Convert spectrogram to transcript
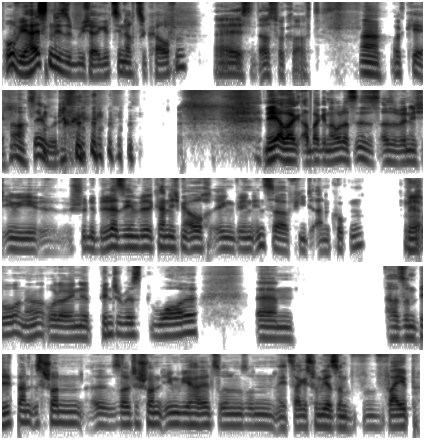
Oh, wie heißen diese Bücher? Gibt's die noch zu kaufen? Äh, sind ausverkauft. Ah, okay. Ah, sehr gut. Ne, aber aber genau das ist es. Also, wenn ich irgendwie, äh, schöne Bilder sehen will, kann ich mir auch irgendwie 'n Insta-Feed angucken, Ja. so, ne, oder in 'ne Pinterest-Wall. Ähm, aber so 'n Bildband ist schon äh, sollte schon irgendwie halt so so 'n jetzt sage ich schon wieder, so 'n V Vibe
